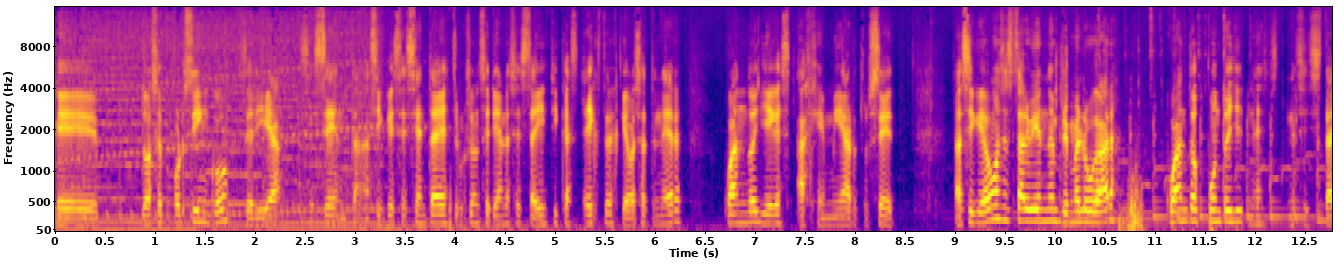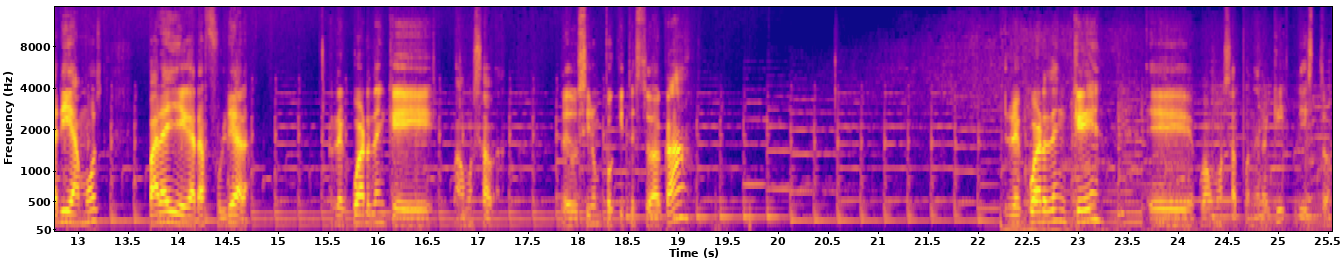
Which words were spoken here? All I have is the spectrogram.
12 eh, por 5 sería 60. Así que 60 de destrucción serían las estadísticas extras que vas a tener cuando llegues a gemear tu set. Así que vamos a estar viendo en primer lugar cuántos puntos necesitaríamos para llegar a fulear. Recuerden que vamos a reducir un poquito esto de acá recuerden que eh, vamos a poner aquí, listo.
